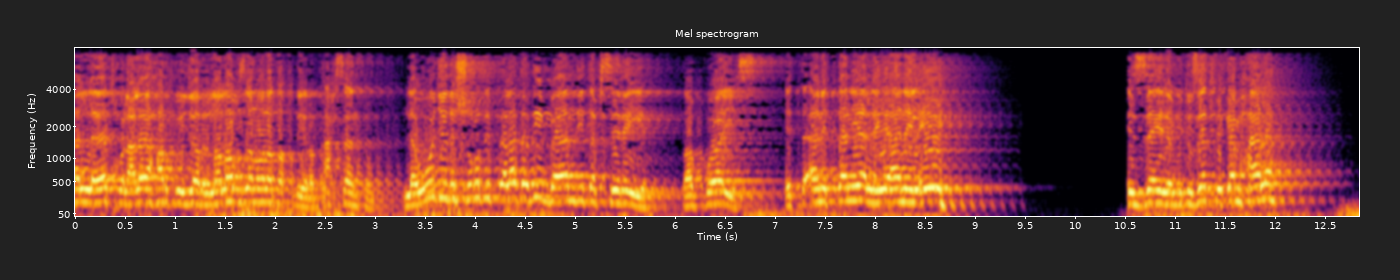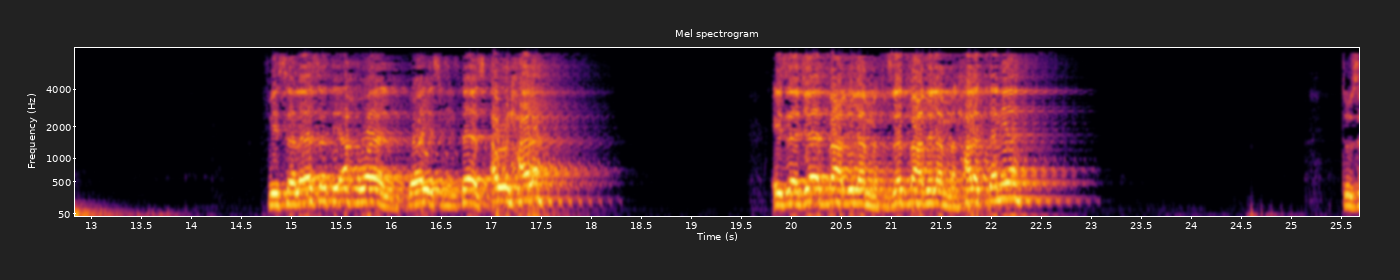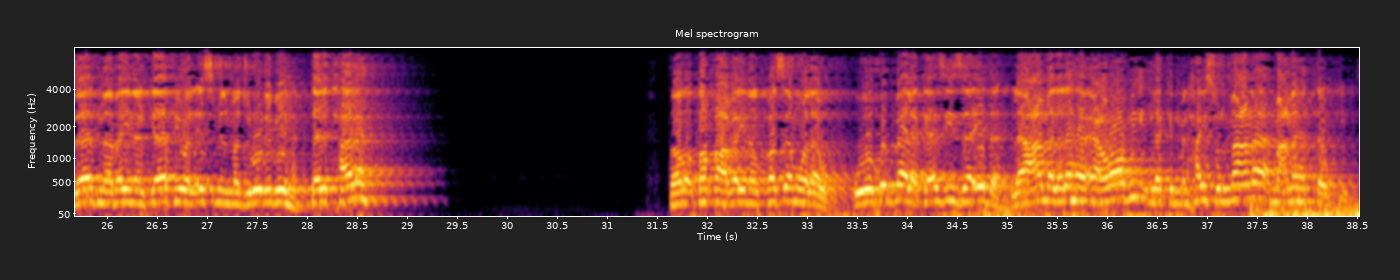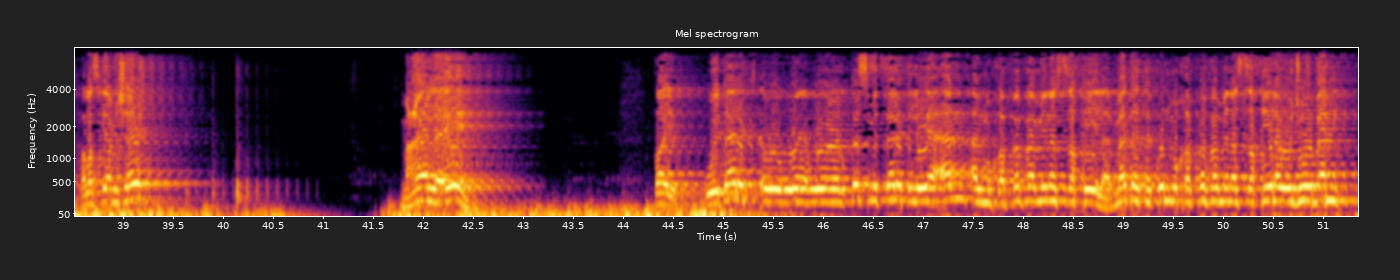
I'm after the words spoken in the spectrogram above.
ألا يدخل عليها حرف جر لا لفظا ولا تقديرا. أحسنتم. لو وجد الشروط الثلاثة دي يبقى أن دي تفسيرية. طب كويس. التأن الثانية اللي هي أن الإيه؟ الزائدة بتزاد في كم حالة؟ في ثلاثة أحوال. كويس ممتاز. أول حالة؟ إذا جاءت بعد لما تزاد بعد لما. الحالة الثانية؟ تزاد ما بين الكاف والاسم المجرور بها. ثالث حالة؟ تقع بين القسم ولو وخد بالك هذه زائدة. لا عمل لها إعرابي لكن من حيث المعنى معناها التوكيد. خلاص كده مشايخ؟ معايا ولا إيه؟ طيب وثالث والقسم الثالث اللي هي أن المخففة من الثقيلة. متى تكون مخففة من الثقيلة وجوبا؟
